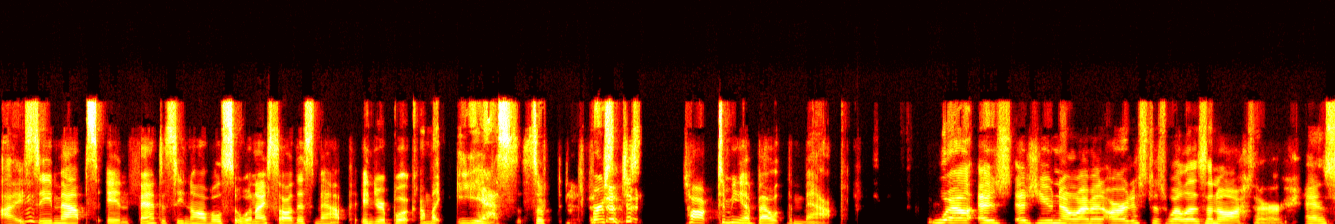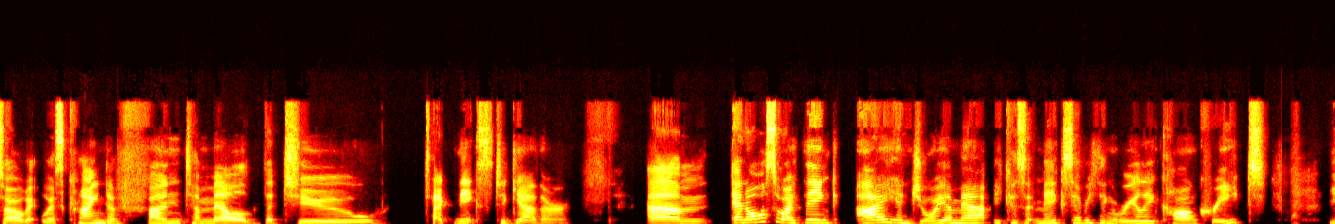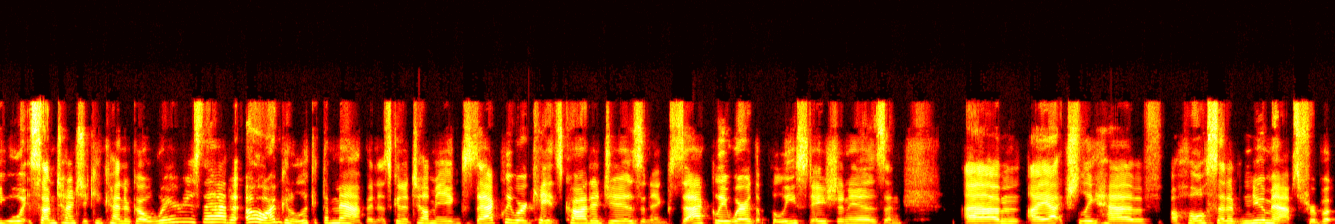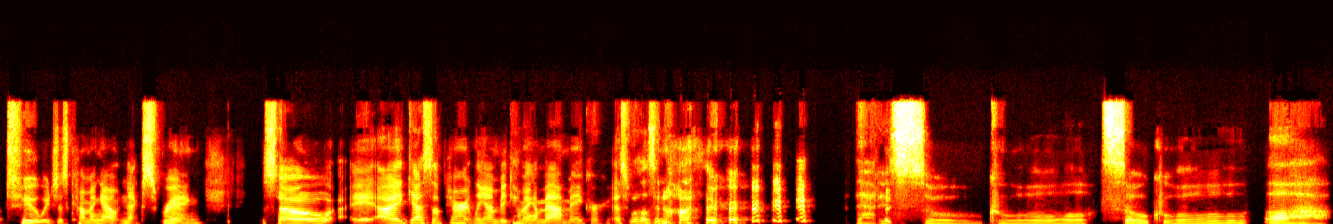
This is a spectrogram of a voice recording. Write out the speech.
I mm. see maps in fantasy novels. So when I saw this map in your book, I'm like, yes. So first, just talk to me about the map. Well, as as you know, I'm an artist as well as an author, and so it was kind of fun to meld the two techniques together. Um, and also, I think I enjoy a map because it makes everything really concrete. You sometimes you can kind of go, "Where is that?" Oh, I'm going to look at the map, and it's going to tell me exactly where Kate's cottage is and exactly where the police station is, and um, I actually have a whole set of new maps for book two, which is coming out next spring. So I, I guess apparently I'm becoming a map maker as well as an author. That is so cool. So cool. Oh,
